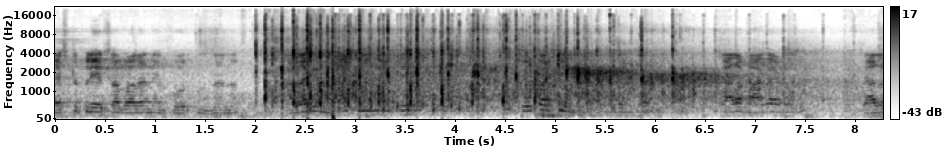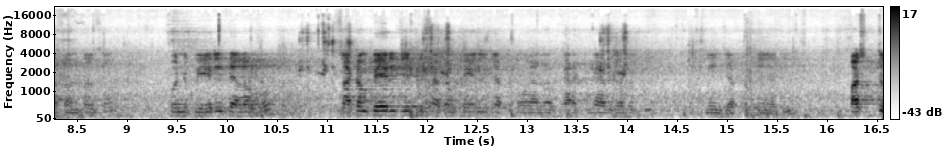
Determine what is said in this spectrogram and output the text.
బెస్ట్ ప్లేయర్స్ అవ్వాలని నేను కోరుకుంటున్నాను. అలాగే మా టీం అయితే సూపర్ టీం. చాలా సంతోషం. కొన్ని పేర్లు తెలవు. సగం పేర్లు చెప్పి సగం పేర్లు చెప్పడం అన్నది కరెక్ట్ కాదు కాబట్టి నేను చెప్పట్లేదు first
